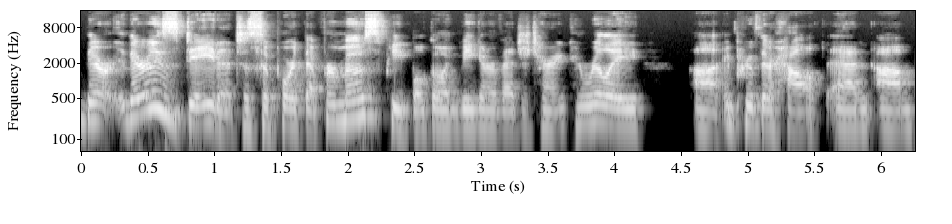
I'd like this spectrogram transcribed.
there, there is data to support that for most people, going vegan or vegetarian can really uh, improve their health. And um,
